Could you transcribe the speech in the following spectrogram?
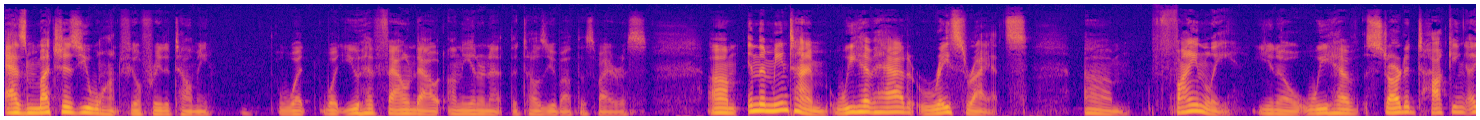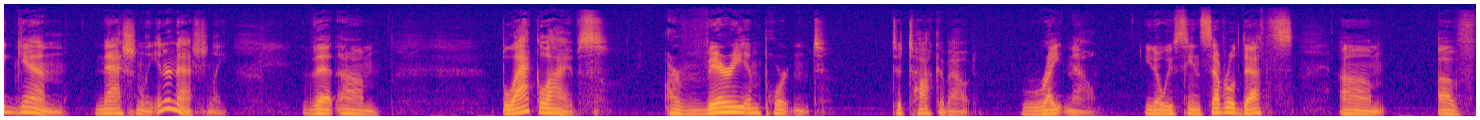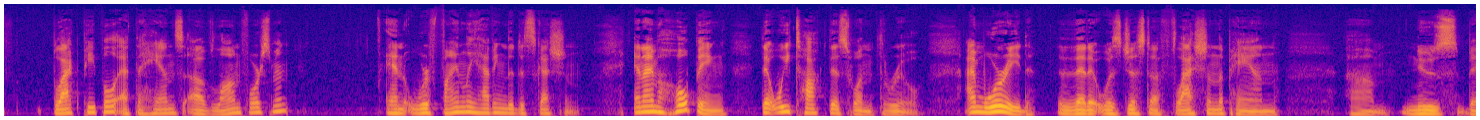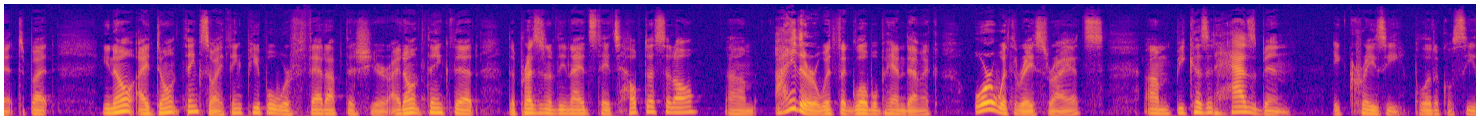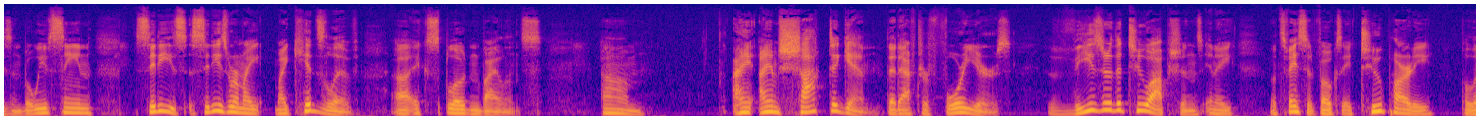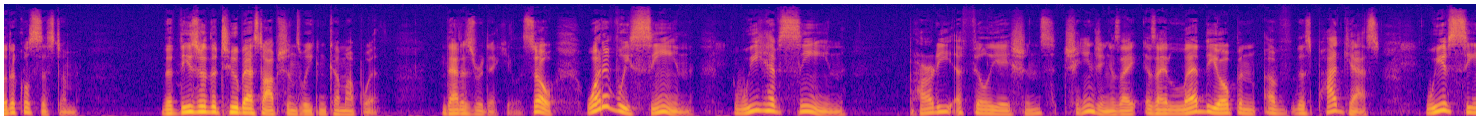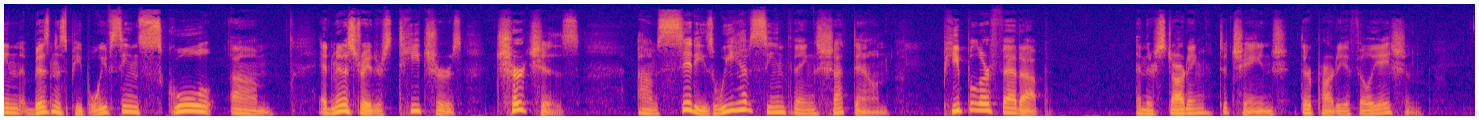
as much as you want feel free to tell me what what you have found out on the internet that tells you about this virus. Um, in the meantime, we have had race riots. Um, finally, you know, we have started talking again nationally, internationally, that um, black lives are very important to talk about right now. You know, we've seen several deaths um, of black people at the hands of law enforcement and we're finally having the discussion. And I'm hoping that we talk this one through. I'm worried that it was just a flash in the pan um, news bit, but you know, I don't think so. I think people were fed up this year. I don't think that the president of the United States helped us at all, um, either with the global pandemic or with race riots, um, because it has been a crazy political season. But we've seen cities, cities where my my kids live uh, explode in violence. Um, I, I am shocked again that after four years, these are the two options in a, let's face it, folks, a two party political system, that these are the two best options we can come up with. That is ridiculous. So, what have we seen? We have seen party affiliations changing. As I as I led the open of this podcast, we have seen business people, we've seen school um, administrators, teachers, churches, um, cities. We have seen things shut down. People are fed up, and they're starting to change their party affiliation.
